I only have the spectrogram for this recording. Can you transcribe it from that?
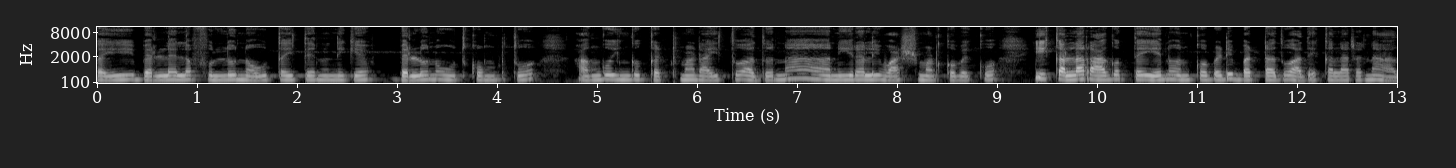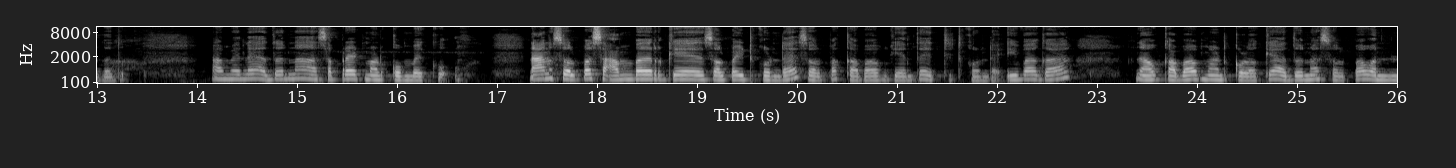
ಕೈ ಬೆರಳೆಲ್ಲ ಫುಲ್ಲು ನೋವ್ತೈತೆ ನನಗೆ. ಬೆರಳು ಊದ್ಕೊಂಬಿಡ್ತು ಹಂಗೂ ಹಿಂಗೂ ಕಟ್ ಮಾಡಾಯಿತು. ಅದನ್ನು ನೀರಲ್ಲಿ ವಾಶ್ ಮಾಡ್ಕೋಬೇಕು. ಈ ಕಲ್ಲರ್ ಆಗುತ್ತೆ, ಏನು ಅಂದ್ಕೋಬೇಡಿ ಬಟ್ ಅದು ಅದೇ ಕಲರನ್ನು ಆಗೋದು. ಆಮೇಲೆ ಅದನ್ನು ಸಪ್ರೇಟ್ ಮಾಡ್ಕೊಬೇಕು. ನಾನು ಸ್ವಲ್ಪ ಸಾಂಬಾರಿಗೆ ಸ್ವಲ್ಪ ಇಟ್ಕೊಂಡೆ, ಸ್ವಲ್ಪ ಕಬಾಬ್ಗೆ ಅಂತ ಎತ್ತಿಟ್ಕೊಂಡೆ. ಇವಾಗ ನಾವು ಕಬಾಬ್ ಮಾಡ್ಕೊಳ್ಳೋಕ್ಕೆ ಅದನ್ನು ಸ್ವಲ್ಪ ಒಂದು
